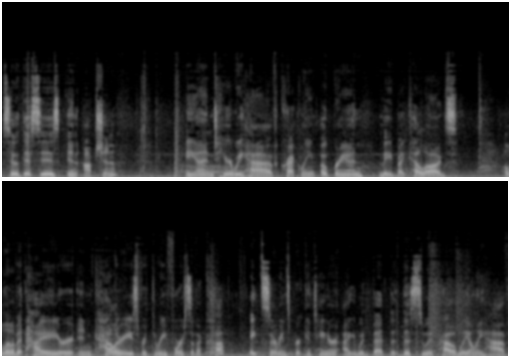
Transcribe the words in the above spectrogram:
So this is an option. And here we have crackling oat bran made by Kellogg's. A little bit higher in calories for three fourths of a cup, eight servings per container. I would bet that this would probably only have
